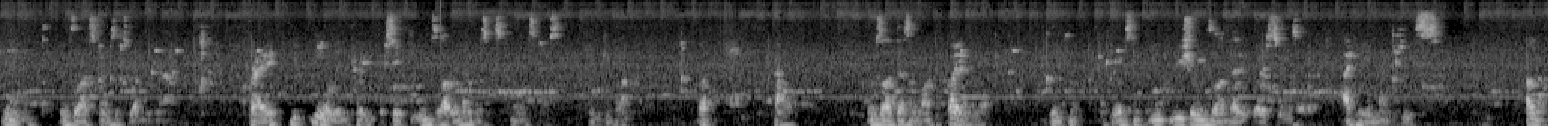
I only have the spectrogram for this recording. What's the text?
Hmm. When's the last time since weapon now? Pray. You kneel and pray for safety. Lancelot remembers its commandments. Don't give up. But now, doesn't want to fight anymore. So you can, okay, let's you, you show Lancelot that it was as. I've made my peace. Oh no.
